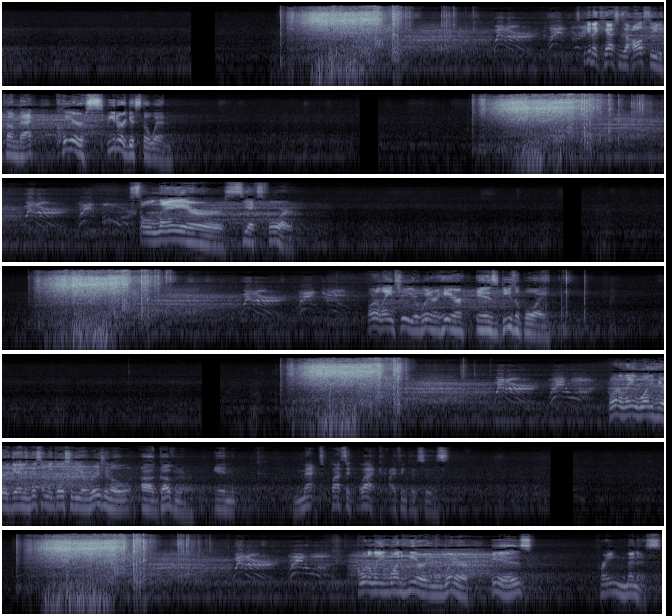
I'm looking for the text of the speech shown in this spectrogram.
Winner, lane three. Speaking of castings that also need to come back, Clear Speeder gets the win. Winner, lane four. Sol-Aire CX4. Winner, lane two. Go to lane two. Your winner here is Diesel Boy. Winner, lane Going to lane one here again, and this time it goes to the original uh, governor in matte plastic black. I think this is. Winner, lane one. Going to lane one here, and your winner is Praying Menace.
